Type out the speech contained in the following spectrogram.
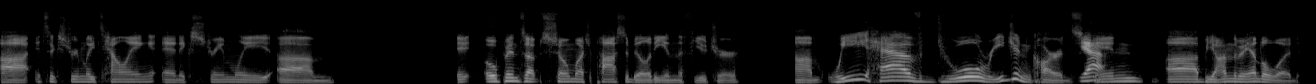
uh, it's extremely telling and extremely, um, it opens up so much possibility in the future. Um, we have dual region cards Yeah. in uh Beyond the Bandlewood.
